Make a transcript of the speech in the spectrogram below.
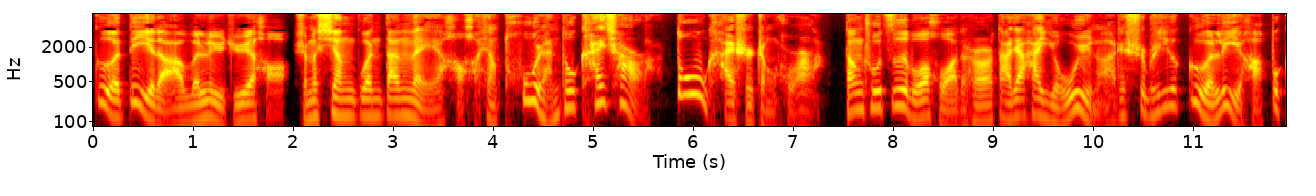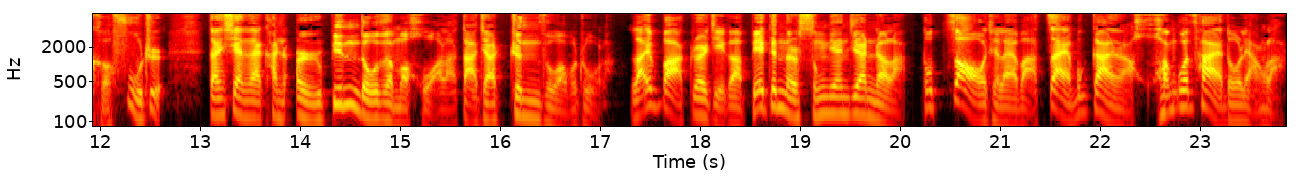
各地的啊文旅局也好，什么相关单位也好，好像突然都开窍了，都开始整活了。当初淄博火的时候，大家还犹豫呢啊，这是不是一个个例哈，不可复制？但现在看着尔滨都这么火了，大家真坐不住了。来吧，哥几个，别跟那怂蔫蔫着了，都造起来吧！再不干啊，黄瓜菜都凉了。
